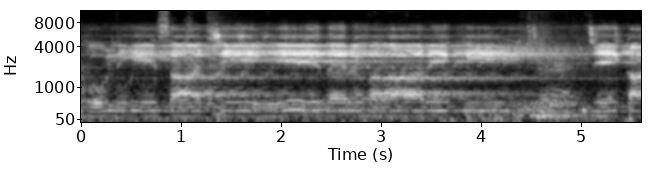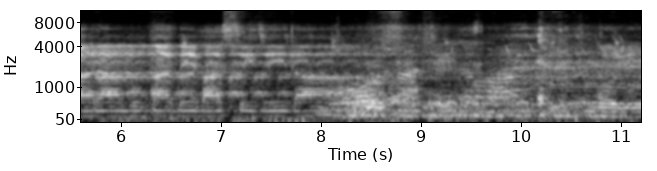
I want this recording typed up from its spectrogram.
बोलिए साचे। जी बोलो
